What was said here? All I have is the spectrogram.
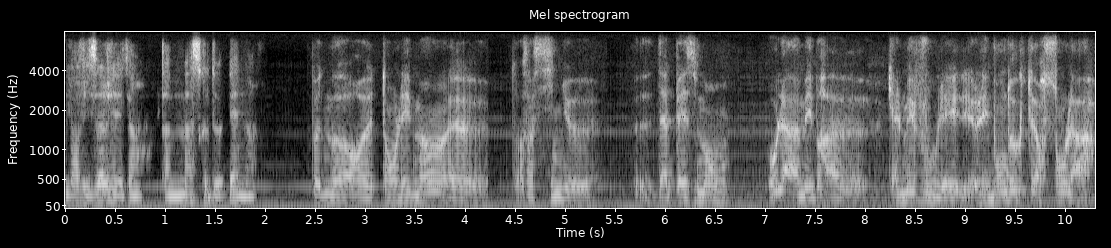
Leur visage est un, un masque de haine. Podmore euh, tend les mains euh, dans un signe euh, d'apaisement. Oh là, mes braves, calmez-vous, les, les bons docteurs sont là.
